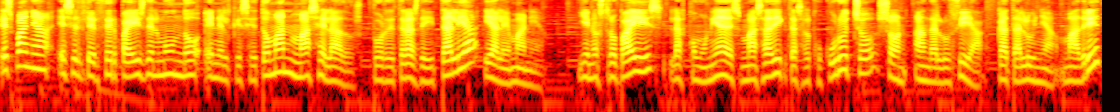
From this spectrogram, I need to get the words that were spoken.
España es el tercer país del mundo en el que se toman más helados, por detrás de Italia y Alemania. Y en nuestro país, las comunidades más adictas al cucurucho son Andalucía, Cataluña, Madrid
